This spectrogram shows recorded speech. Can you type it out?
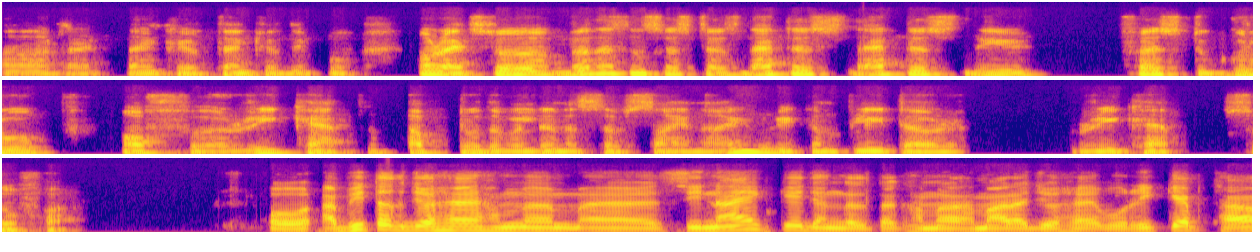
All right, thank you, thank you, Dipu. All right, so brothers and sisters, that is that is the first group of uh, recap up to the wilderness of Sinai. We complete our recap so far. और अभी तक जो है हम सिनाई के जंगल तक हम हमारा जो है वो रिकेप था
